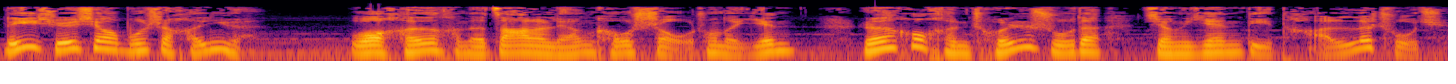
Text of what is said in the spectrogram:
离学校不是很远，我狠狠的咂了两口手中的烟，然后很纯熟的将烟蒂弹了出去。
